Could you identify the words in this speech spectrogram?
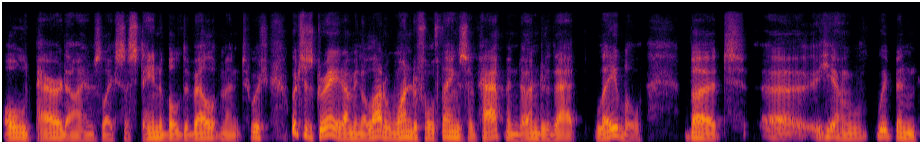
old paradigms like sustainable development, which which is great. I mean, a lot of wonderful things have happened under that label, but uh, you know, we've been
